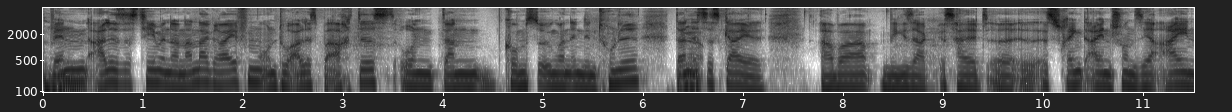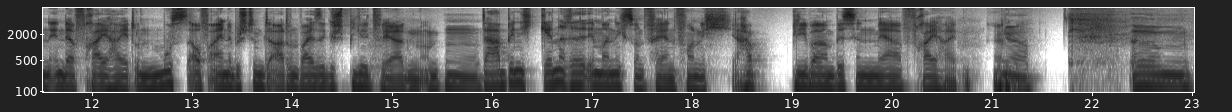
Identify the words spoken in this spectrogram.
Wenn mhm. alle Systeme ineinander greifen und du alles beachtest und dann kommst du irgendwann in den Tunnel, dann ja. ist es geil. Aber wie gesagt, ist halt, äh, es schränkt einen schon sehr ein in der Freiheit und muss auf eine bestimmte Art und Weise gespielt werden. Und hm. da bin ich generell immer nicht so ein Fan von. Ich habe lieber ein bisschen mehr Freiheiten. Irgendwie. Ja. Ähm,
